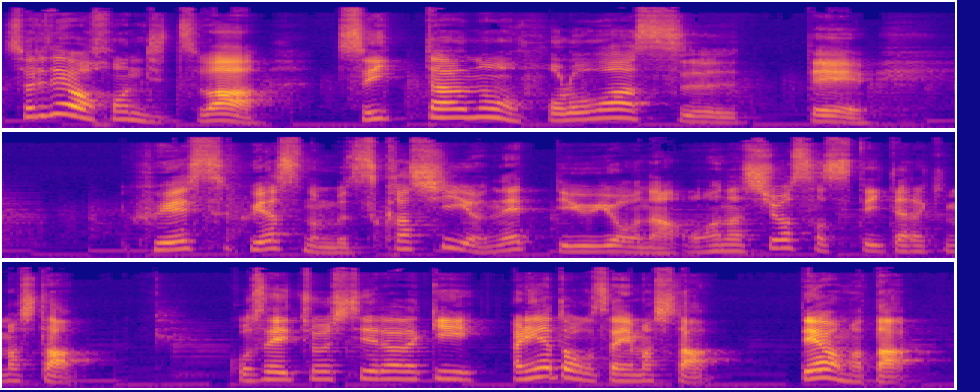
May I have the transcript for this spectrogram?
それでは本日は Twitter のフォロワー数って増やす増やすの難しいよねっていうようなお話をさせていただきました。ご清聴していただきありがとうございました。ではまた。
